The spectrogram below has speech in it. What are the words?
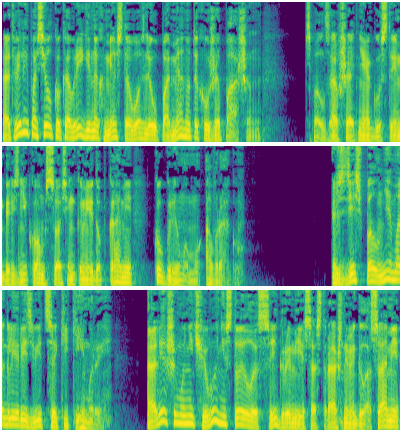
отвели поселку Ковригиных место возле упомянутых уже пашин, сползавший от них густым березняком сосенками и дубками к угрюмому оврагу. Здесь вполне могли резвиться кикиморы. А лешему ничего не стоило с играми и со страшными голосами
